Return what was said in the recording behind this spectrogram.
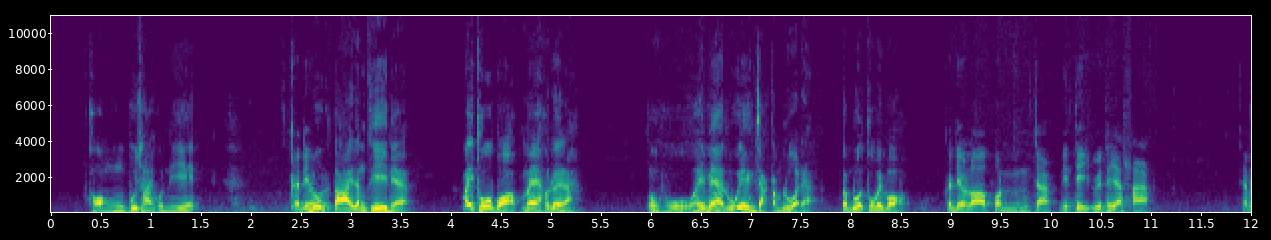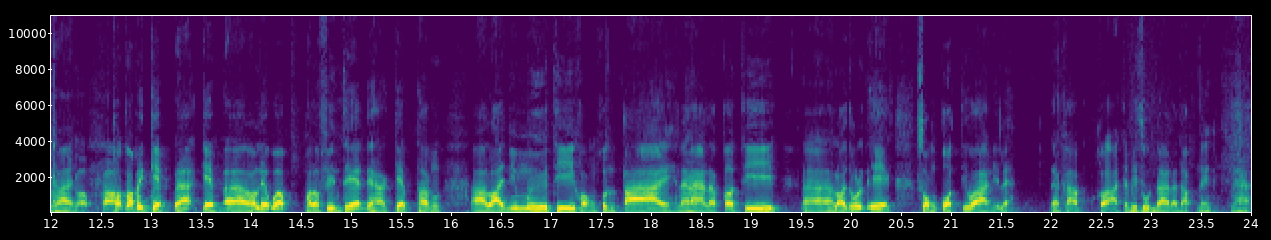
ำของผู้ชายคนนี้ก็เดี๋ยวลูกตายทั้งทีเนี่ย ไม่โทรบอกแม่เขาด้วยนะโอ้โหให้แม่รู้เองจากตำรวจอะตำรวจโทรไปบอก ก็เดี๋ยวรอผลจากนิติวิทยาศาสตร์ ช่ไหมใช่เขาก็ไปเก็บนะฮะเก็บเขาเรียกว่า paraffin test เนี่ยฮะเก็บทั้งลายนิ้วมือที่ของคนตายนะฮะแล้วก็ที่ร้อยตำรวจเอกทรงกลดที่ว่านี่แหละนะครับก็อาจจะพิสูจน์ได้ระดับหนึ่งนะฮะ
